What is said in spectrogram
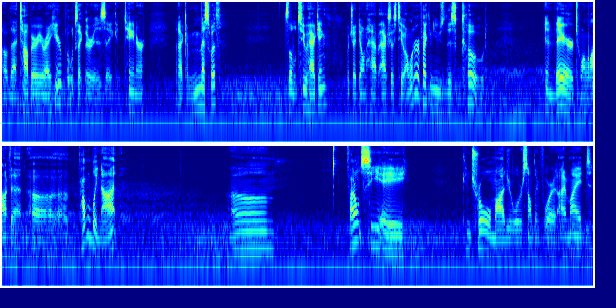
of that top area right here, but looks like there is a container that I can mess with. It's level 2 hacking, which I don't have access to. I wonder if I can use this code in there to unlock that. Uh, probably not. Um, if I don't see a control module or something for it, I might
